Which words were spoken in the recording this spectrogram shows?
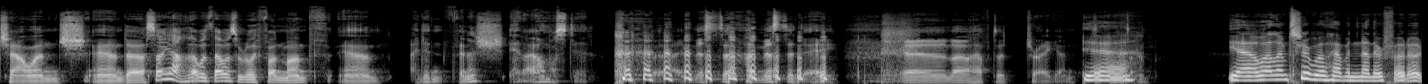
challenge. And uh, so yeah, that was that was a really fun month, and I didn't finish it. I almost did. I missed a, I missed a day, and I'll have to try again. Yeah. Yeah, well, I'm sure we'll have another photo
